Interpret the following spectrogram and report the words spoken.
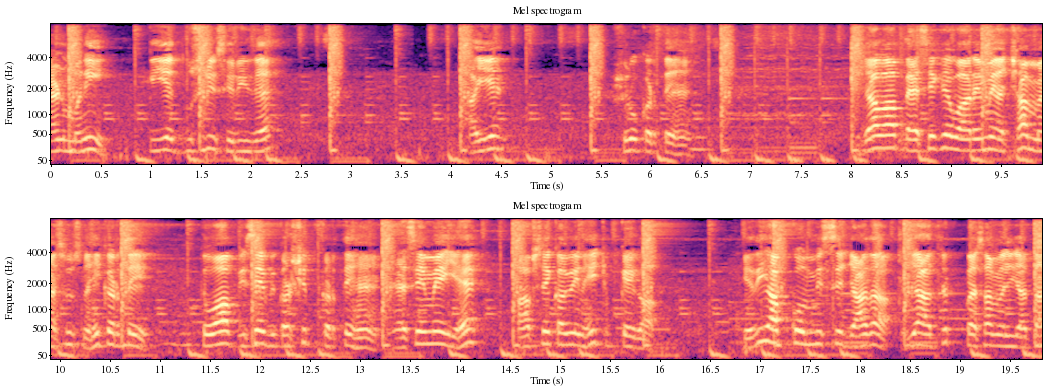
एंड मनी की ये दूसरी सीरीज़ है। आइए, शुरू करते हैं। जब आप पैसे के बारे में अच्छा महसूस नहीं करते तो आप इसे विकर्षित करते हैं। ऐसे में यह आपसे कभी नहीं चुपकेगा। यदि आपको उम्मीद से ज़्यादा या अतिरिक्त पैसा मिल जाता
